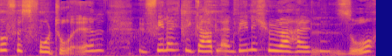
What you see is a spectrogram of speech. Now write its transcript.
nur fürs Foto. Ähm, vielleicht die Gabel ein wenig höher halten. So?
